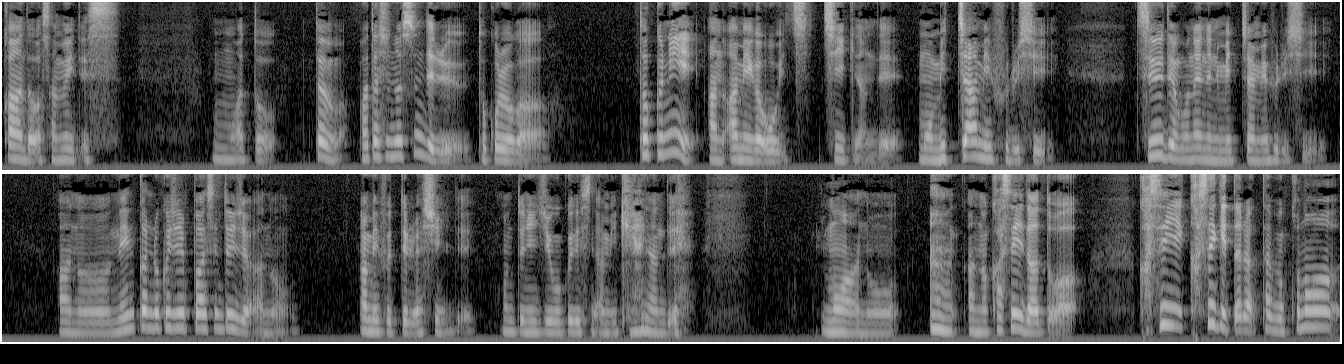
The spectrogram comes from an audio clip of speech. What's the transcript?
カナダは寒いです。もうあと多分私の住んでるところが特にあの雨が多い地域なんでもうめっちゃ雨降るし梅雨でもないのにめっちゃ雨降るしあの年間60%以上あの雨降ってるらしいんで本当に地獄ですね。雨嫌いなんで。もうあの あの稼いだ後は稼い稼げたら多分この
